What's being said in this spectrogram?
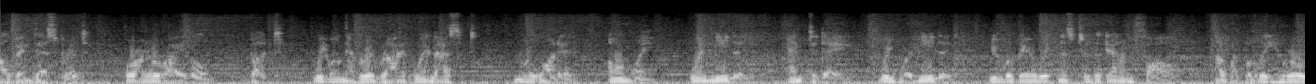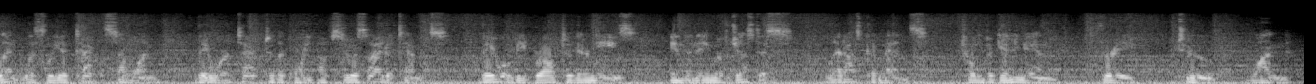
Have been desperate for our arrival, but we will never arrive when asked, nor wanted, only when needed. And today, we were needed. You will bear witness to the downfall of a bully who relentlessly attacked someone. They were attacked to the point of suicide attempts. They will be brought to their knees. In the name of justice, let us commence. Troll beginning in 3, 2, 1.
